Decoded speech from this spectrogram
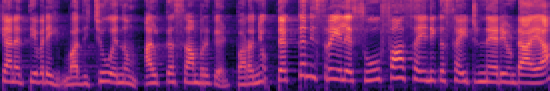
രക്ഷിക്കാനെത്തിയവരെയും വധിച്ചു എന്നും അൽക്കസാം ബ്രിഗേഡ് പറഞ്ഞു. തെക്കൻ ഇസ്രയേലിലെ സൂഫ സൈനിക സൈറ്റിനു നേരെയുണ്ടായ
